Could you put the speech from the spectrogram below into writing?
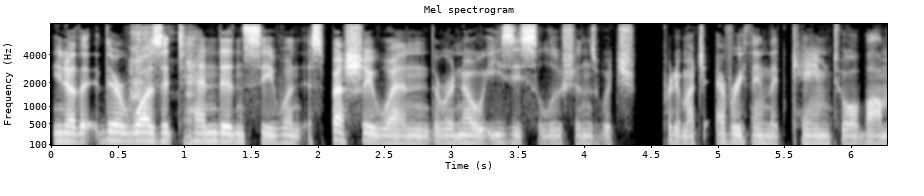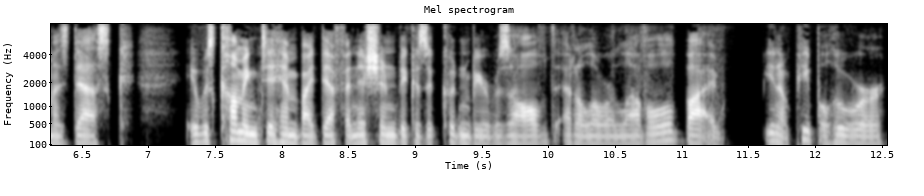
You know, th- there was a tendency when, especially when there were no easy solutions, which pretty much everything that came to Obama's desk, it was coming to him by definition because it couldn't be resolved at a lower level by, you know, people who were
